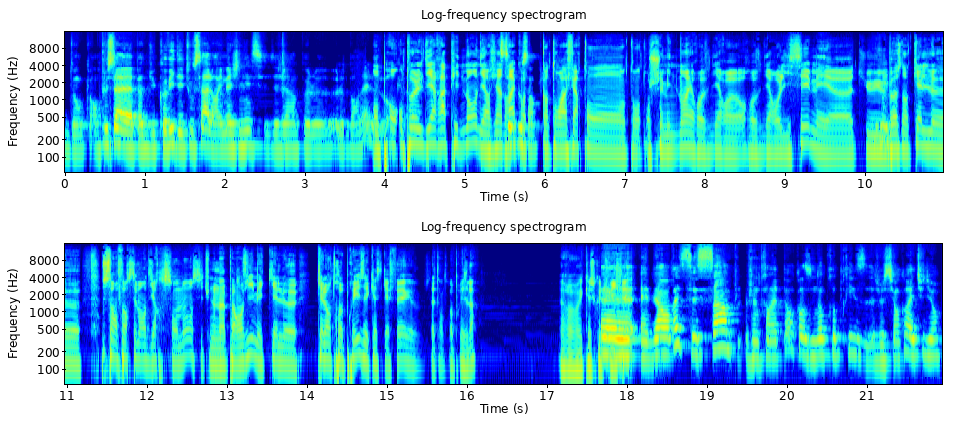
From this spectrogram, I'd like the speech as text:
Donc, en plus, là, la période du Covid et tout ça, alors imaginez, c'est déjà un peu le, le bordel. On, peut- donc, on peut le dire rapidement, on y reviendra quand, quand on va faire ton, ton, ton cheminement et revenir, euh, revenir au lycée. Mais euh, tu Mhm. bosses dans quelle, euh, sans forcément dire son nom si tu n'en as pas envie, mais quelle, quelle entreprise et qu'est-ce qu'elle fait, cette entreprise-là? Qu'est-ce que tu y fais? Eh bien, en fait, c'est simple. Je ne travaille pas encore dans une entreprise. Je suis encore étudiant.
